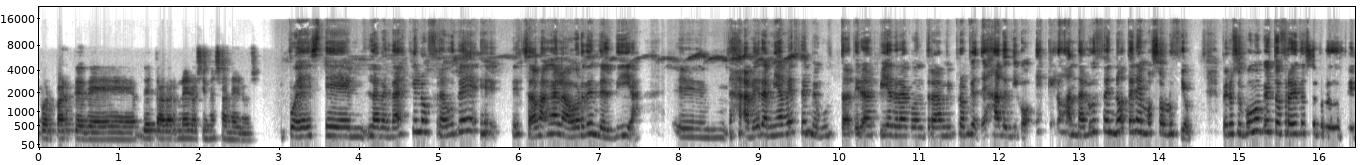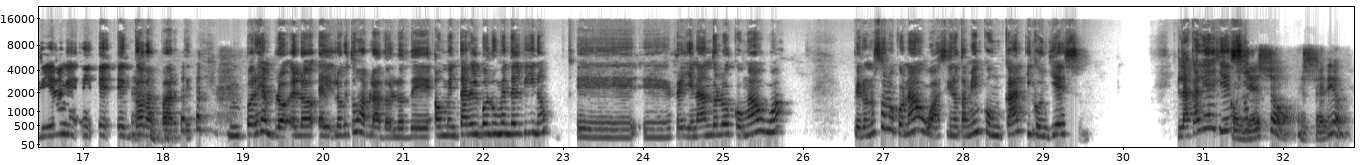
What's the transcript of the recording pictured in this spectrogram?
por parte de, de taberneros y mesoneros? Pues eh, la verdad es que los fraudes eh, estaban a la orden del día. Eh, a ver, a mí a veces me gusta tirar piedra contra mi propio tejado y digo, es que los andaluces no tenemos solución. Pero supongo que estos fraudes se producirían en, todas partes. Por ejemplo, lo, que tú has hablado, lo de aumentar el volumen del vino, rellenándolo con agua, pero no solo con agua, sino también con cal y con yeso. La cal y el yeso. ¿Con yeso? ¿En serio?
